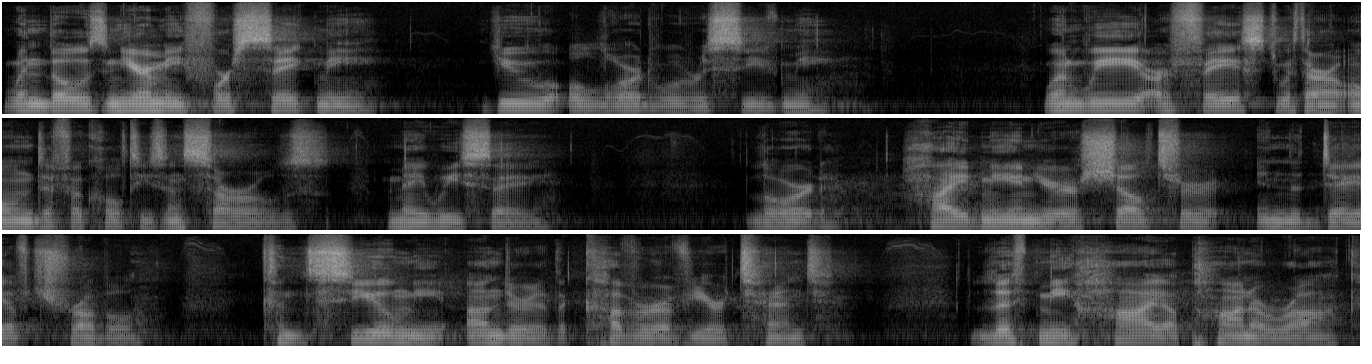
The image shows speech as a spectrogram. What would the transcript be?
When those near me forsake me, you, O Lord, will receive me. When we are faced with our own difficulties and sorrows, may we say, Lord, hide me in your shelter in the day of trouble. Conceal me under the cover of your tent. Lift me high upon a rock.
